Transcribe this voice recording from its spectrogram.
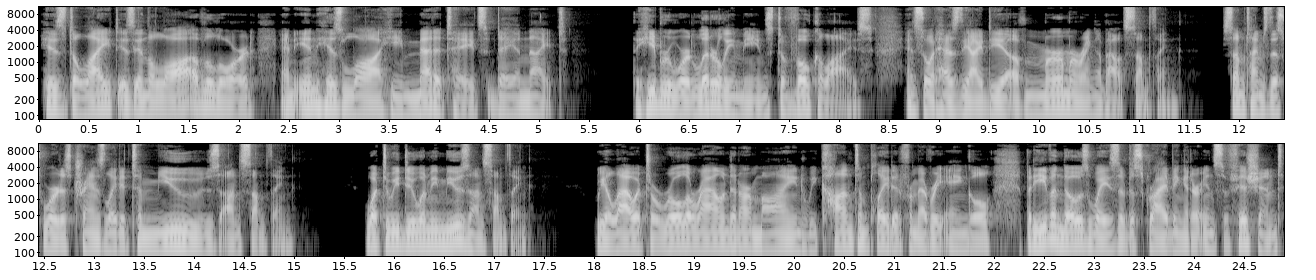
His delight is in the law of the Lord, and in his law he meditates day and night. The Hebrew word literally means to vocalize, and so it has the idea of murmuring about something. Sometimes this word is translated to muse on something. What do we do when we muse on something? We allow it to roll around in our mind. We contemplate it from every angle. But even those ways of describing it are insufficient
